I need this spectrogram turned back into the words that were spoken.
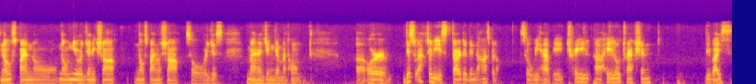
no spinal, no neurogenic shock, no spinal shock. So we're just managing them at home. Uh, or this actually is started in the hospital. So we have a trail, halo traction device.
